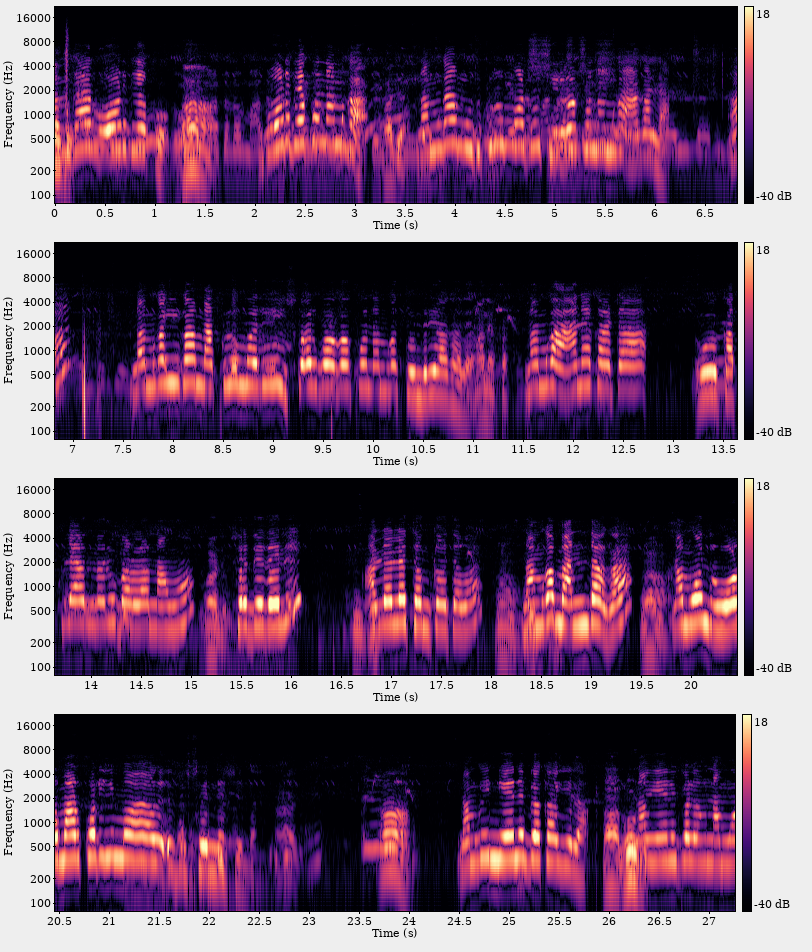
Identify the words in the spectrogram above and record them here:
ನಮ್ಗ ರೋಡ್ ಬೇಕು ರೋಡ್ ಬೇಕು ನಮ್ಗ ನಮ್ಗ ಮುದುಕರು ಮೋಟ್ರು ತಿರ್ಗಕ್ಕೂ ನಮ್ಗ ಆಗಲ್ಲ. ಆ? ನಮ್ಗ ಈಗ ಮಕ್ಕಳು ಮರಿ ಇಸ್ಕೋಲ್ ಹೋಗಕ್ಕು ನಮ್ಗ ತೊಂದರೆ ಆಗದ. ನಮ್ಗ ಆನೆ ಕಾಟ ಕತ್ಲೆ ಆದ್ಮೇಲೂ ಬರಲ್ಲ ನಾವು. ಸದ್ಯದಲ್ಲಿ ಅಲ್ಲೆಲ್ಲ ತಂಕೋತಾವ. ನಮ್ಗ ಮಂದಾಗ ನಮ್ಗೊಂದು ರೋಡ್ ಮಾಡ್ಕೊಡಿ ನಿಮ್ಮ ಸನ್ಯಾಸಿಂದ. ಆಯ್ತು. ಹಾ. ನಮ್ಗೆ ಇನ್ನೇನು ಬೇಕಾಗಿಲ್ಲ. ನಾವು ಏನು ಕೇಳ ನಮ್ಗೆ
